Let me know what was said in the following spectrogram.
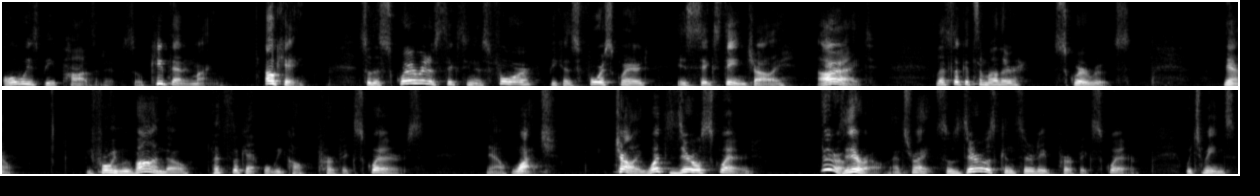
always be positive. So keep that in mind. Okay, so the square root of 16 is 4 because 4 squared is 16, Charlie. All right, let's look at some other square roots. Now, before we move on though, let's look at what we call perfect squares. Now, watch. Charlie, what's 0 squared? 0. 0, that's right. So 0 is considered a perfect square, which means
